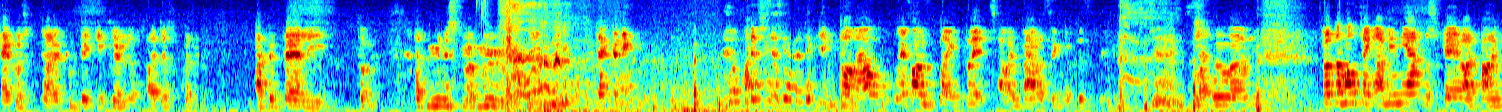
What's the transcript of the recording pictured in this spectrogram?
it was uh, completely clueless. I just couldn't. I could barely sort of administer a move. I was just thinking, God, how, if I was playing Blitz, how embarrassing would this be? So, um, but the whole thing, I mean, the atmosphere, I find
